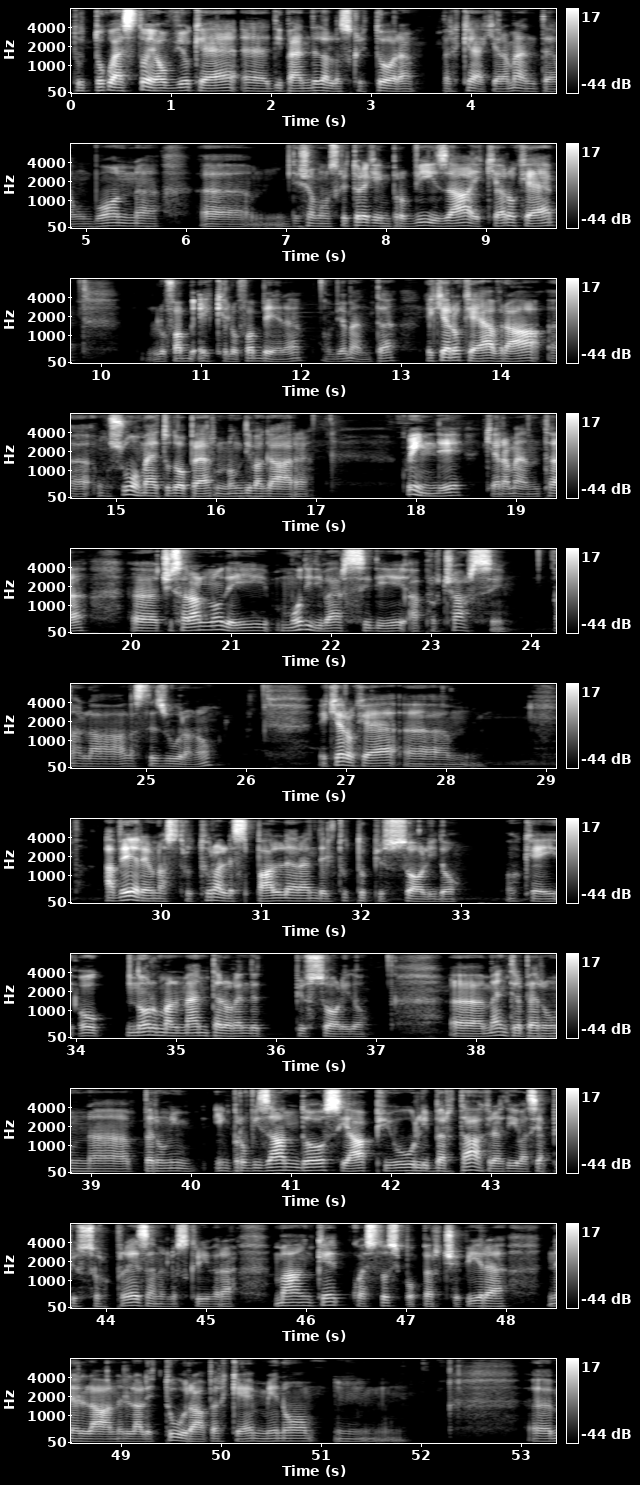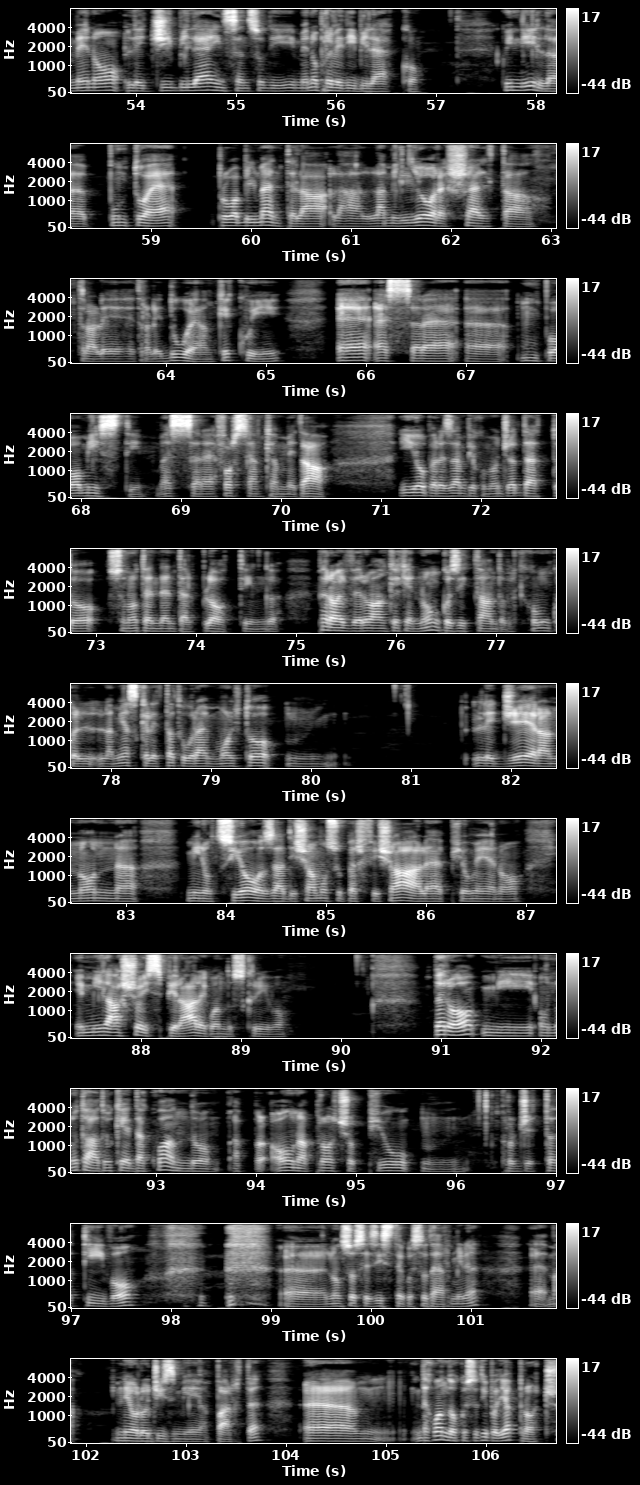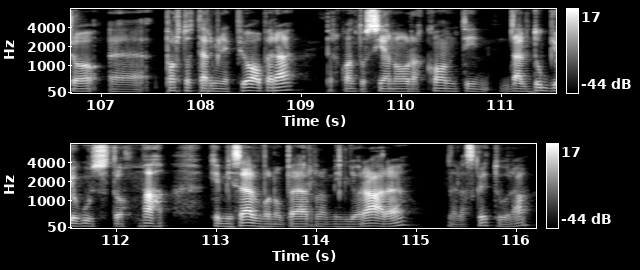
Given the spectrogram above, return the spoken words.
Tutto questo è ovvio che eh, dipende dallo scrittore perché chiaramente un buon Ehm, diciamo uno scrittore che improvvisa è chiaro che lo fa, e che lo fa bene ovviamente è chiaro che avrà eh, un suo metodo per non divagare quindi chiaramente eh, ci saranno dei modi diversi di approcciarsi alla, alla stesura no? è chiaro che ehm, avere una struttura alle spalle rende il tutto più solido ok o normalmente lo rende più solido. Uh, mentre per un, uh, per un improvvisando si ha più libertà creativa, si ha più sorpresa nello scrivere, ma anche questo si può percepire nella, nella lettura perché è meno, mm, uh, meno leggibile in senso di meno prevedibile, ecco. Quindi il punto è probabilmente la, la, la migliore scelta tra le, tra le due anche qui è essere eh, un po' misti, essere forse anche a metà. Io, per esempio, come ho già detto, sono tendente al plotting, però è vero anche che non così tanto, perché comunque la mia skelettatura è molto mh, mm, leggera, non minuziosa, diciamo superficiale più o meno, e mi lascio ispirare quando scrivo. Però mi ho notato che da quando ho un approccio più mh, mm, progettativo, eh, non so se esiste questo termine, eh, ma neologismi a parte, ehm, da quando ho questo tipo di approccio eh, porto a termine più opere, per quanto siano racconti dal dubbio gusto, ma che mi servono per migliorare nella scrittura,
